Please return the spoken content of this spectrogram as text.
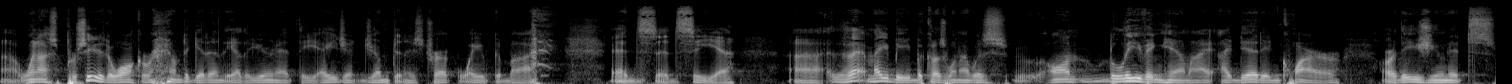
Uh, when I proceeded to walk around to get in the other unit, the agent jumped in his truck, waved goodbye, and said, See ya. Uh, that may be because when I was on leaving him, I, I did inquire: Are these units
